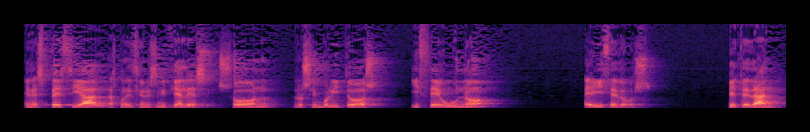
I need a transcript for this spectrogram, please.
En especial, las condiciones iniciales son los simbolitos IC1 e IC2, que te dan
